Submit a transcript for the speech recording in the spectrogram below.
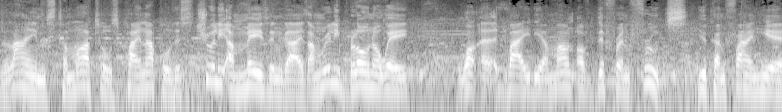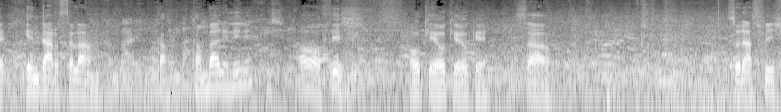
Limes, tomatoes, pineapples. It's truly amazing, guys. I'm really blown away uh, by the amount of different fruits you can find here in Dar es Salaam. Kambale. Ka- Kambale. Kambale nini? Oh, fish. Okay, okay, okay. So, so that's fish.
